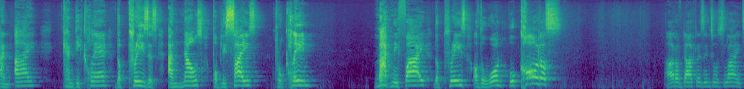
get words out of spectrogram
and I can declare the praises, announce, publicize, proclaim, magnify the praise of the one who called us out of darkness into his light.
